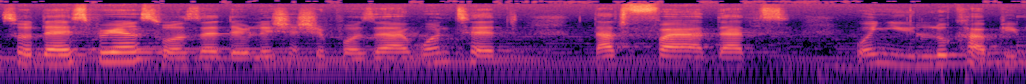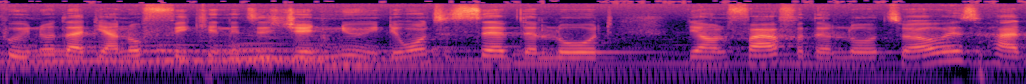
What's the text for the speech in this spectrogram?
So the experience was that the relationship was that I wanted that fire that when you look at people, you know that they are not faking it, it's genuine. They want to serve the Lord, they're on fire for the Lord. So I always had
